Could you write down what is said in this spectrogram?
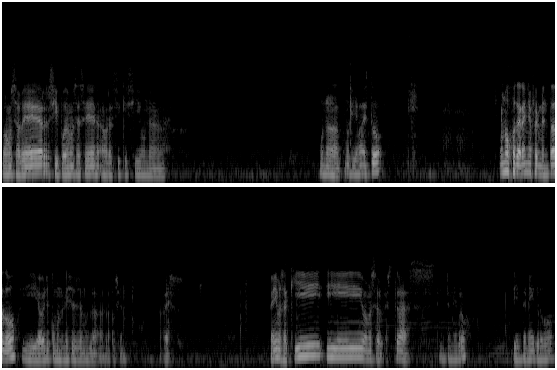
Vamos a ver si podemos hacer, ahora sí que sí, una... Una, ¿cómo se llama esto? Un ojo de araña fermentado y a ver cómo narices hacemos la, la poción. A ver. Venimos aquí y vamos a ver. Ostras, tinte negro. Tinte negro.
